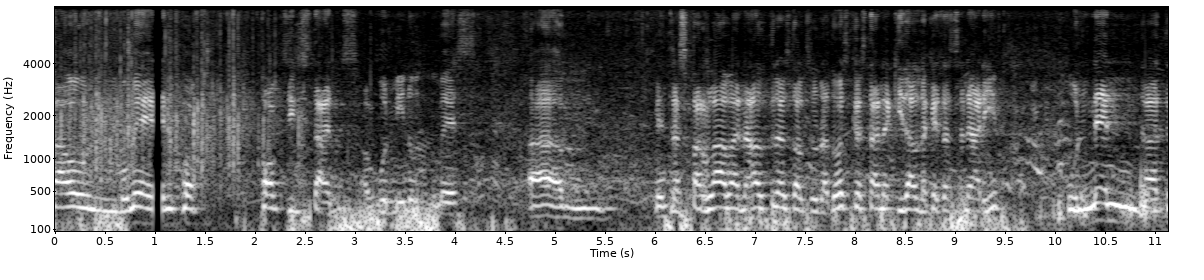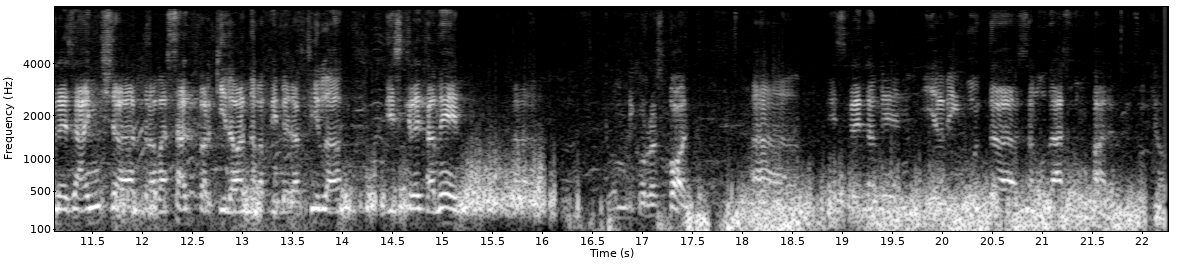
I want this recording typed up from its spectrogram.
fa un moment, poc, pocs instants, algun minut només, um, mentre parlaven altres dels oradors que estan aquí dalt d'aquest escenari, un nen de 3 anys ha travessat per aquí davant de la primera fila discretament, eh, com li correspon, eh, discretament i ha vingut a saludar son pare, que sóc jo.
